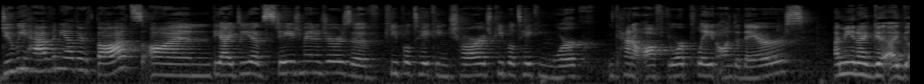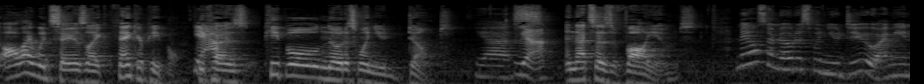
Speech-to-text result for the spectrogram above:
Do we have any other thoughts on the idea of stage managers, of people taking charge, people taking work kind of off your plate onto theirs? I mean, I, get- I- all I would say is like thank your people Yeah. because people notice when you don't, Yes. yeah and that says volumes. And they also notice when you do. I mean,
